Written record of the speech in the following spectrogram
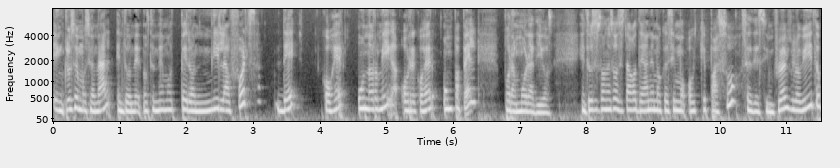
e incluso emocional, en donde no tenemos, pero ni la fuerza de coger una hormiga o recoger un papel por amor a Dios. Entonces son esos estados de ánimo que decimos, hoy qué pasó, se desinfló el globito,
